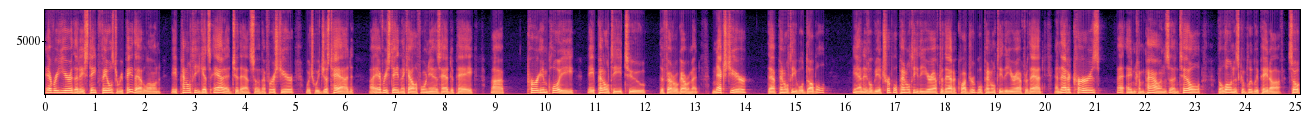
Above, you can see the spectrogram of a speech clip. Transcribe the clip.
every year that a state fails to repay that loan, a penalty gets added to that. So in the first year, which we just had, uh, every state in the California has had to pay uh, per employee a penalty to the federal government. Next year, that penalty will double, and it'll be a triple penalty the year after that, a quadruple penalty the year after that, and that occurs uh, and compounds until the loan is completely paid off. So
